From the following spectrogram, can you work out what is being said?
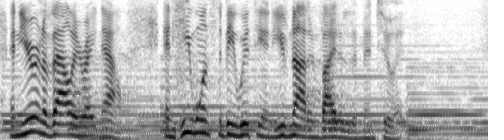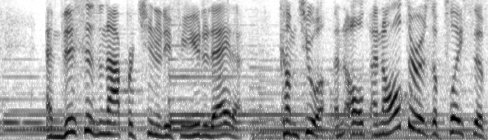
And you're in a valley right now, and He wants to be with you, and you've not invited Him into it. And this is an opportunity for you today to come to a, an altar. An altar is a place of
